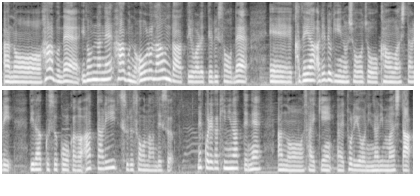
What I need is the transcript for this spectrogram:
あのー、ハーブね、いろんなね、ハーブのオールラウンダーって言われてるそうで、えー、風邪やアレルギーの症状を緩和したり、リラックス効果があったりするそうなんです。ね、これが気になってね、あの最近、えー、取るようになりました。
